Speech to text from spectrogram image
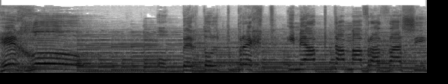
Εγώ ο Μπέρτολτ Μπρέχτ είμαι απ' τα μαύρα δάση.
